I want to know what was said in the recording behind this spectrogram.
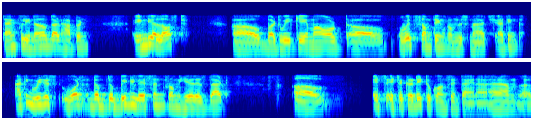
Thankfully, none of that happened. India lost, uh, but we came out uh, with something from this match. I think I think we just what the the big lesson from here is that uh, it's it's a credit to Constantine, and uh,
